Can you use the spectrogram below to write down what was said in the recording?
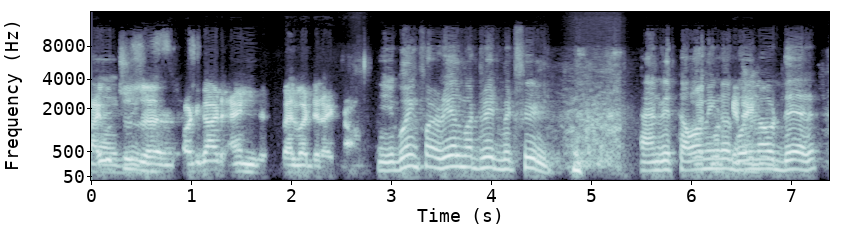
I, I would agree. choose uh, Odegaard and Valverde right now. You're going for Real Madrid midfield. And with Camavinga going out there,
